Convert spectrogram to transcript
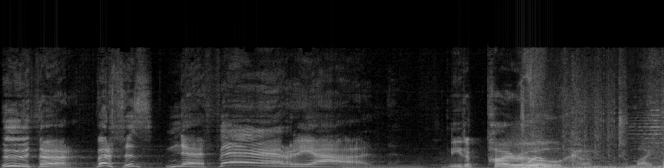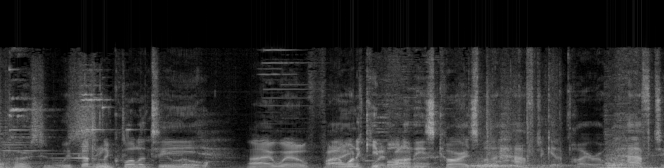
Uther versus Nefarian. Need a pyro. Welcome to my personal We've got an sanctum, equality. hero. I will fight I want to keep with all of these cards, but I have to get a pyro. I have to.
